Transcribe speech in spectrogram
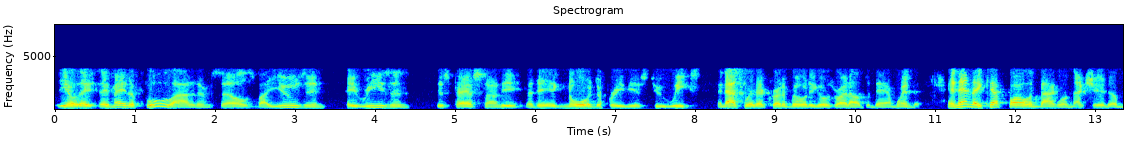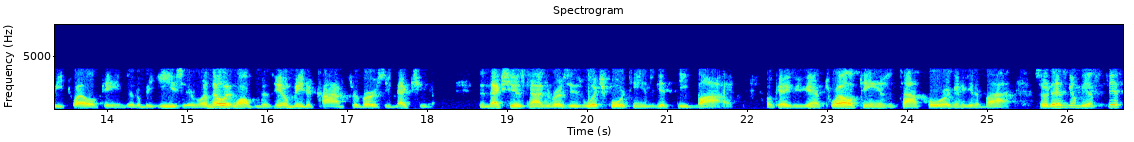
you know, they they made a fool out of themselves by using a reason this past Sunday that they ignored the previous two weeks. And that's where their credibility goes right out the damn window. And then they kept falling back. Well, next year there'll be 12 teams. It'll be easier. Well, no, it won't because he'll be the controversy next year. The next year's controversy is which four teams get the bye. Okay, you're to have 12 teams. The top four are to get a bye. So there's to be a fifth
